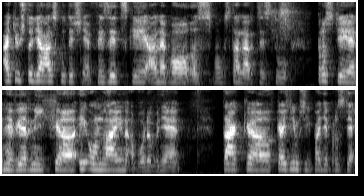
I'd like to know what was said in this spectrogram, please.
ať už to dělá skutečně fyzicky, anebo spousta narcistů prostě je nevěrných uh, i online a podobně, tak uh, v každém případě prostě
